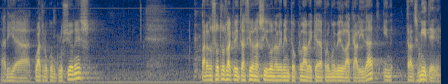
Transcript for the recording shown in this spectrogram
haría cuatro conclusiones. Para nosotros la acreditación ha sido un elemento clave que ha promovido la calidad transmite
